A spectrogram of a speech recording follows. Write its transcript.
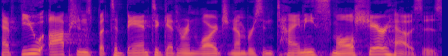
have few options but to band together in large numbers in tiny, small share houses.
